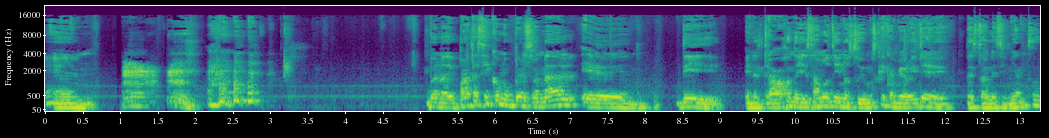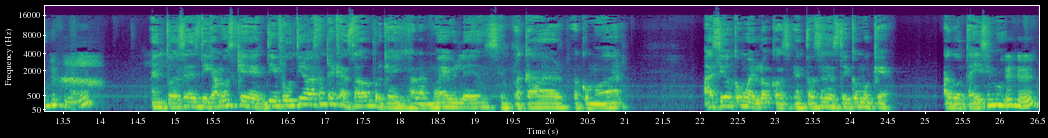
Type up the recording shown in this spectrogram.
Em, bueno, de parte así como personal, eh, de, en el trabajo donde ya estamos, de, nos tuvimos que cambiar hoy de, establecimiento. Uh. Entonces, digamos que fue un día bastante cansado porque hay que jalar muebles, empacar, acomodar. Ha sido como de locos. Entonces estoy como que agotadísimo. Ujú.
